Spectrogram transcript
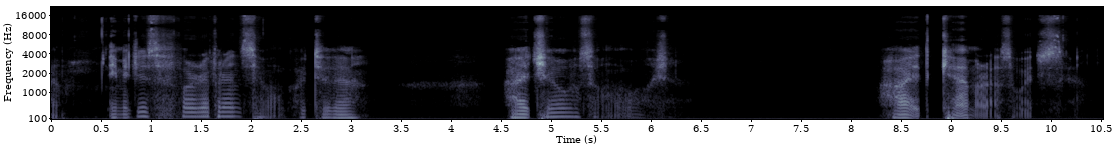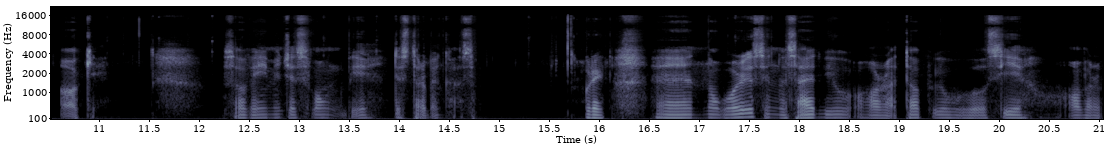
um, images for reference. I'll go to the hide show, so hide camera switch. Okay, so the images won't be disturbing us. Great, and no worries. In the side view or top view, we will see over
